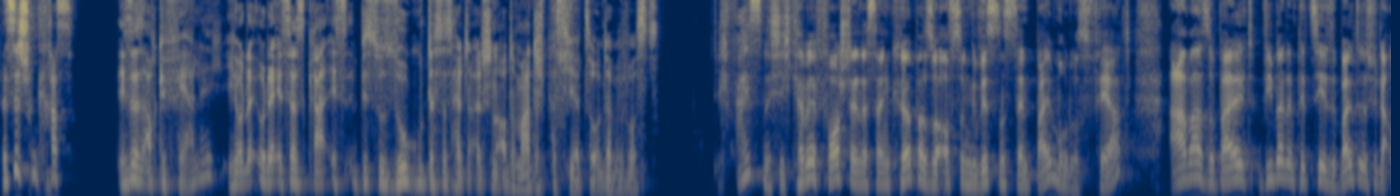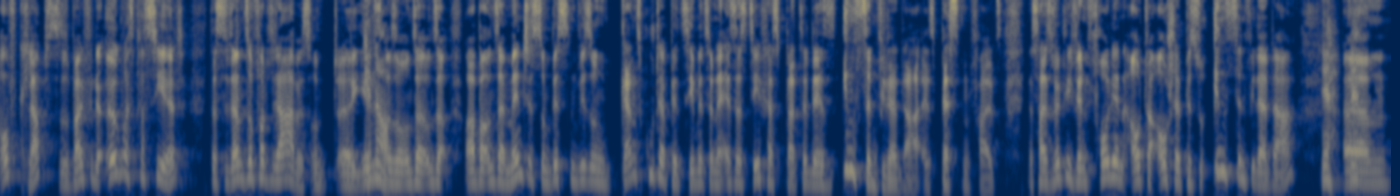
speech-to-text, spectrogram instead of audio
das ist schon krass. Ist das auch gefährlich? Oder, oder ist das gerade, bist du so gut, dass das halt schon automatisch passiert, so unterbewusst? Ich weiß nicht. Ich kann mir vorstellen, dass dein Körper so auf so einen gewissen Standby-Modus fährt. Aber sobald, wie bei einem PC, sobald du das wieder aufklappst, sobald wieder irgendwas passiert, dass du dann sofort da bist. Und äh, jetzt, genau. also unser, unser, aber unser Mensch ist so ein bisschen wie so ein ganz guter PC mit so einer SSD-Festplatte, der instant wieder da ist, bestenfalls. Das heißt wirklich, wenn vor dir ein Auto ausstellt, bist du instant wieder da. Ja. Ähm, ja.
